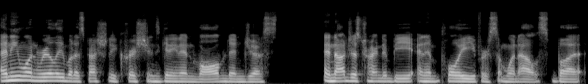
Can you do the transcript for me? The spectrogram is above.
anyone really, but especially Christians getting involved and just and not just trying to be an employee for someone else, but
